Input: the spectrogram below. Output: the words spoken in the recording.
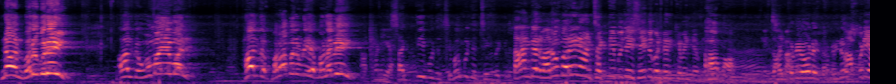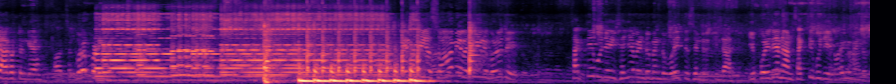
நான் வருமுறை அந்த உமையவள் அந்த பரமனுடைய மனைவி அப்படியா? சக்தி பூஜை சிவபூஜை செய்ய தாங்கள் வரும் வரை நான் சக்தி பூஜை செய்து கொண்டிருக்க வேண்டும். ஆமா. அப்படி ஆகட்டுங்க புறப்படுங்க. சுவாமி வருகிற பொழுது சக்தி பூஜை செய்ய வேண்டும் என்று உரைத்து சென்றிருக்கின்றார். இப்பொழுதே நான் சக்தி பூஜையை தொடங்க வேண்டும்.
